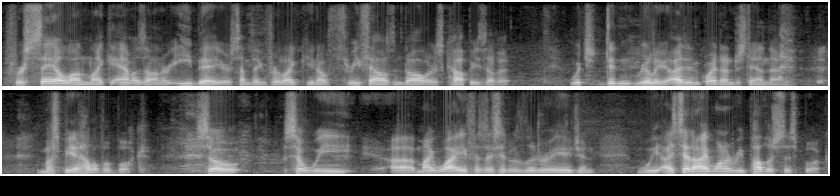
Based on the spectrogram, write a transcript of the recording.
for sale on like Amazon or eBay or something for like you know three thousand dollars copies of it, which didn't really I didn't quite understand that. It must be a hell of a book. So, so we, uh, my wife, as I said, was a literary agent. We I said I want to republish this book,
